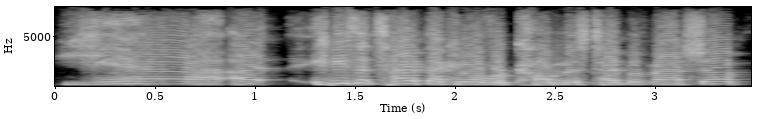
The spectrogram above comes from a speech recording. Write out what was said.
Yeah, I, he's a type that can overcome this type of matchup.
